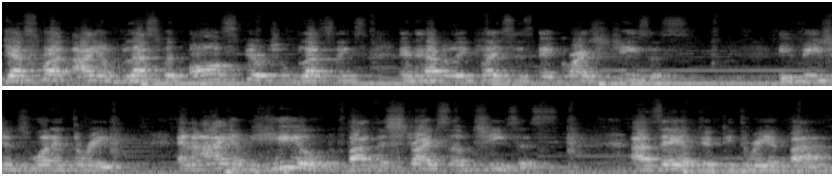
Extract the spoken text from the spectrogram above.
Guess what? I am blessed with all spiritual blessings in heavenly places in Christ Jesus. Ephesians 1 and 3. And I am healed by the stripes of Jesus. Isaiah 53 and 5.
